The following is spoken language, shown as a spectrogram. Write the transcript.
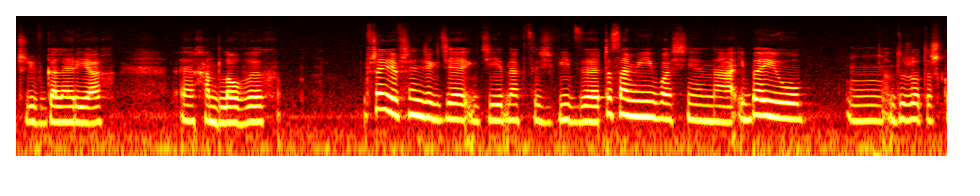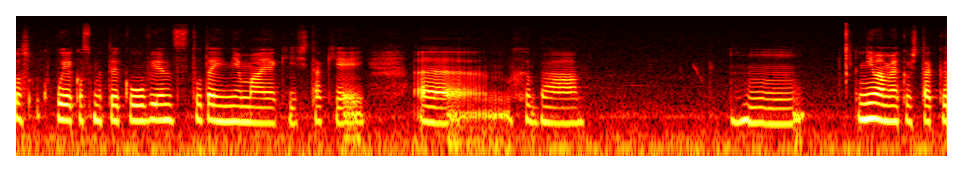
czyli w galeriach handlowych. Wszędzie, wszędzie, gdzie, gdzie jednak coś widzę. Czasami właśnie na eBayu, mm, dużo też kos kupuję kosmetyków, więc tutaj nie ma jakiejś takiej e, chyba hmm, nie mam jakoś tak y,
